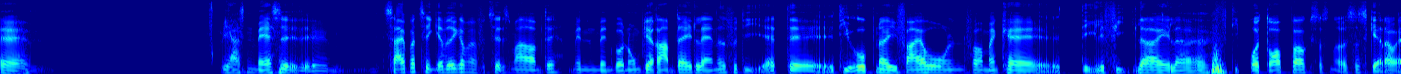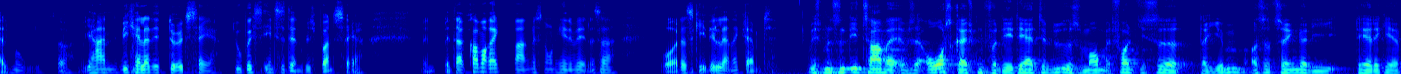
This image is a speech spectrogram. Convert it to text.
Øh, vi har sådan en masse øh, cyberting, jeg ved ikke, om jeg fortæller så meget om det, men, men hvor nogen bliver ramt af et eller andet, fordi at øh, de åbner i firewallen, for at man kan øh, dele filer, eller de bruger Dropbox og sådan noget, så sker der jo alt muligt. Så vi, har en, vi kalder det dirt-sager, Dubix Incident Response-sager. Men, men der kommer rigtig mange sådan nogle henvendelser, hvor der sker et eller andet grimt. Hvis man sådan lige tager hvad, altså overskriften for det, det er, at det lyder som om, at folk de sidder derhjemme, og så tænker de, det her det kan jeg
